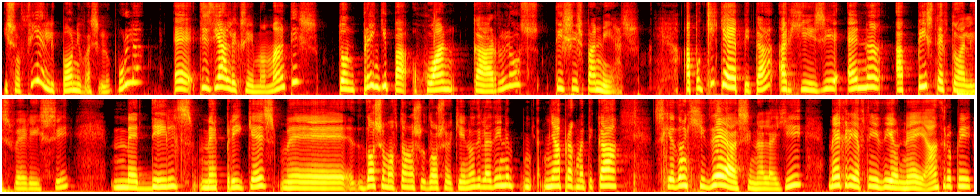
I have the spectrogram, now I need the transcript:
Η Σοφία λοιπόν η Βασιλοπούλα ε, της διάλεξε η μαμά της τον πρίγκιπα Χουάν Κάρλος της Ισπανίας. Από εκεί και έπειτα αρχίζει ένα απίστευτο αλυσβερίσι με deals, με πρίκες, με δώσω με αυτό να σου δώσω εκείνο. Δηλαδή είναι μια πραγματικά σχεδόν χιδαία συναλλαγή μέχρι αυτοί οι δύο νέοι άνθρωποι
